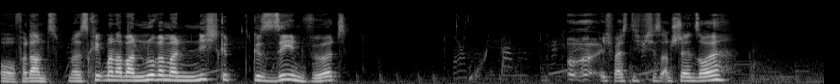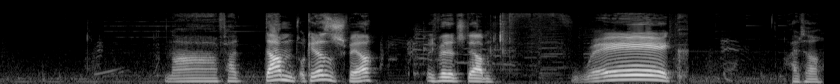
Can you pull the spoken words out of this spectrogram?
Oh, verdammt. Das kriegt man aber nur, wenn man nicht ge gesehen wird. Ich weiß nicht, wie ich das anstellen soll. Na, verdammt. Okay, das ist schwer. Ich werde jetzt sterben. Frick. Alter.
